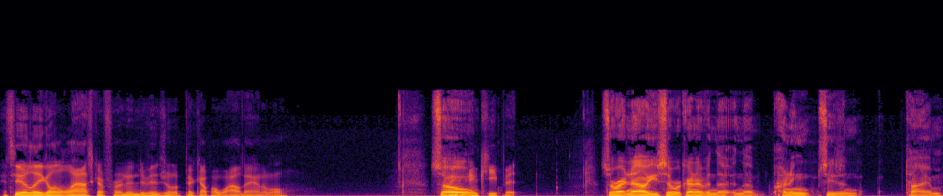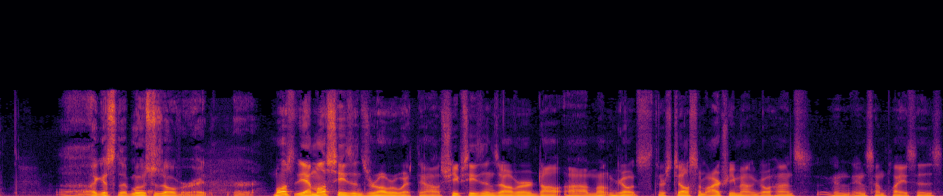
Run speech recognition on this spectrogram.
it's illegal in Alaska for an individual to pick up a wild animal So and, and keep it. So right now, you said we're kind of in the in the hunting season time. Uh, I guess the moose is over, right? Or, Most yeah, most seasons are over with now. Sheep season's over. Dol- uh, mountain goats. There's still some archery mountain goat hunts in, in some places,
